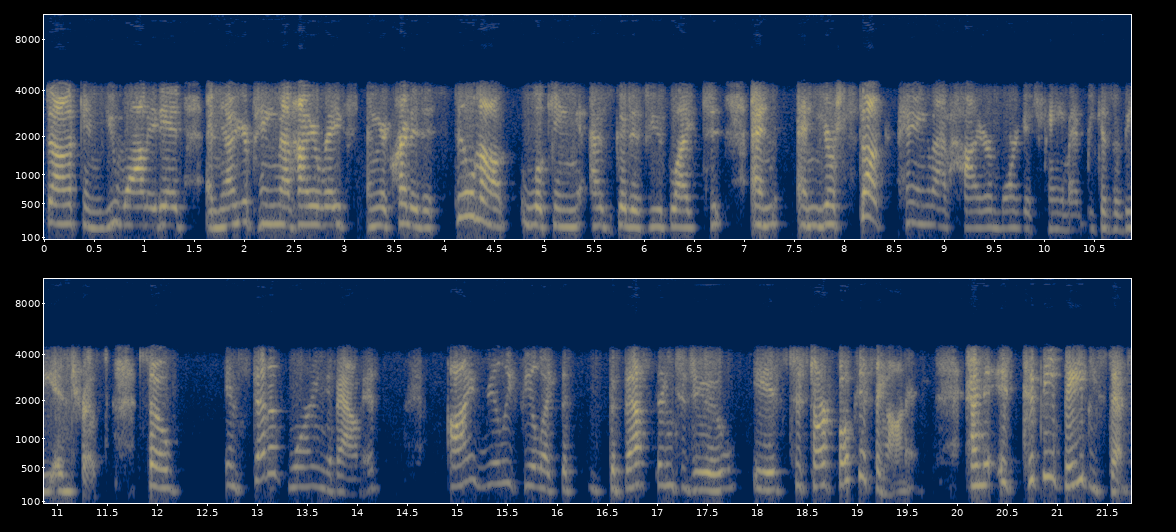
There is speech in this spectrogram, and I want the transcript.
stuck and you wanted it and now you're paying that higher rate and your credit is still not looking as good as you'd like to and and you're stuck paying that higher mortgage payment because of the interest. So instead of worrying about it, I really feel like the the best thing to do is to start focusing on it. And it could be baby steps.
